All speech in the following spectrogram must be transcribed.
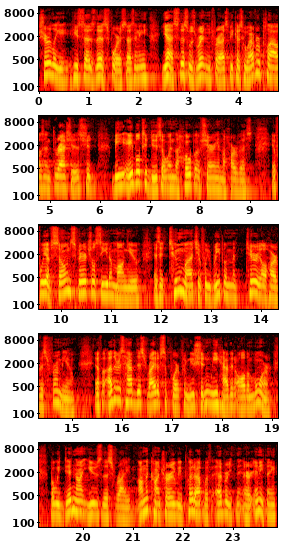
Surely he says this for us, doesn't he? Yes, this was written for us because whoever plows and threshes should be able to do so in the hope of sharing in the harvest. If we have sown spiritual seed among you, is it too much if we reap a material harvest from you? If others have this right of support from you, shouldn't we have it all the more? But we did not use this right. On the contrary, we put up with everything or anything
